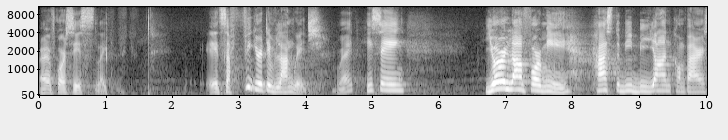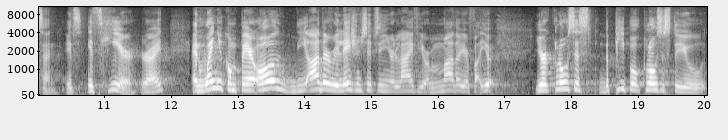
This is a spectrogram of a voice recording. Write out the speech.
Right, of course, he's like, it's a figurative language, right? He's saying, Your love for me has to be beyond comparison. It's, it's here, right? And when you compare all the other relationships in your life, your mother, your father, your, your closest, the people closest to you,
